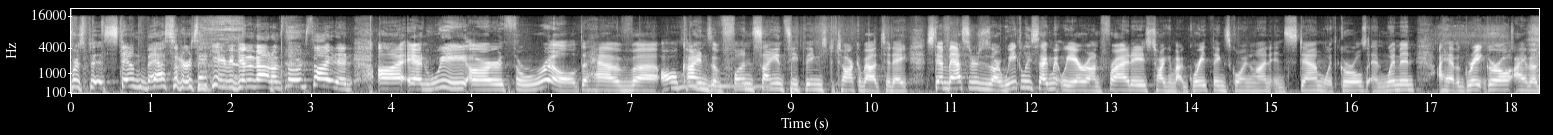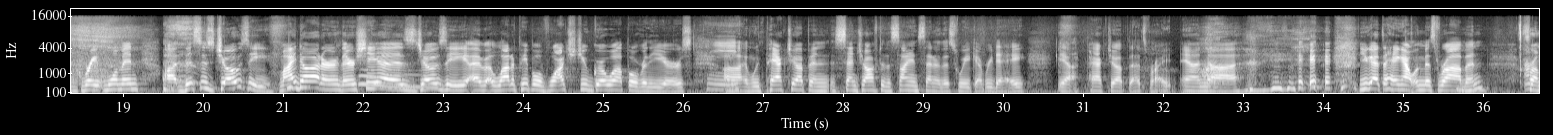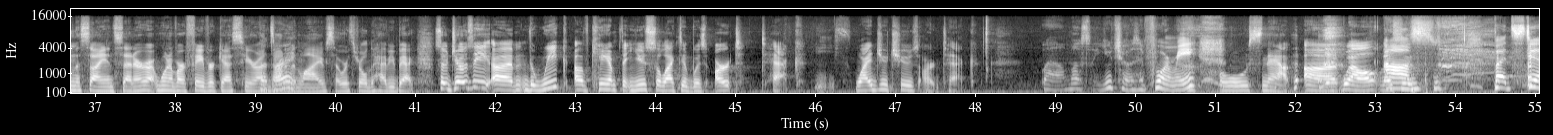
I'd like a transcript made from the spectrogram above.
for STEM ambassadors. I can't even get it out. I'm so excited. Uh, and we are thrilled to have uh, all kinds of fun, sciencey things to talk about today. STEM ambassadors is our weekly segment we air on Fridays, talking about great things going on in STEM with girls and women. I have a great girl. I have a great woman. Uh, this is Josie, my daughter. There she is, Josie. A lot of people have watched you grow up over the years, uh, and we've packed you up and sent you off to the Science Center this week every day. Yeah, packed you up, that's right. And uh, you got to hang out with Miss Robin from the Science Center, one of our favorite guests here on That's Donovan right. Live, so we're thrilled to have you back. So Josie, um, the week of camp that you selected was Art Tech. Yes. Why did you choose Art Tech? Well, mostly you chose it for me. Oh, snap. Uh, well, this Um, is... But still,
